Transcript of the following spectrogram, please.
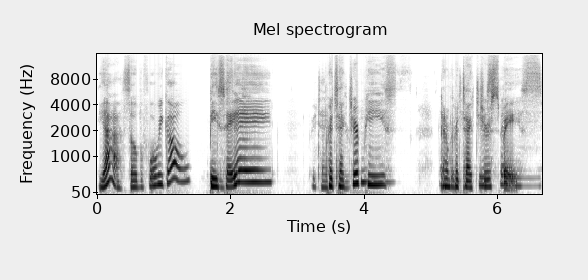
yeah, so before we go, Be safe. protect, Protect your peace and protect your space.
